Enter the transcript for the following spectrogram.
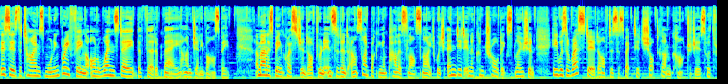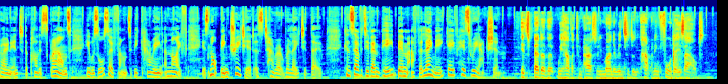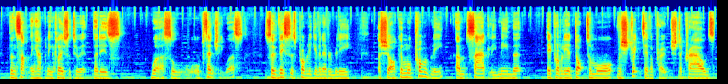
This is the Times morning briefing on Wednesday, the 3rd of May. I'm Jenny Barsby. A man is being questioned after an incident outside Buckingham Palace last night, which ended in a controlled explosion. He was arrested after suspected shotgun cartridges were thrown into the palace grounds. He was also found to be carrying a knife. It's not being treated as terror related, though. Conservative MP Bim Afolami gave his reaction. It's better that we have a comparatively minor incident happening four days out than something happening closer to it that is worse or, or potentially worse. So this has probably given everybody a shock and will probably, um, sadly, mean that they probably adopt a more restrictive approach to crowds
